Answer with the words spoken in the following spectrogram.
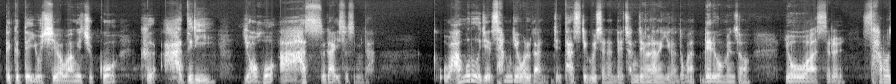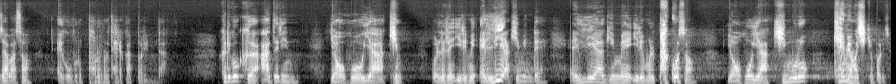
근데 그때 요시야 왕이 죽고 그 아들이 여호 아하스가 있었습니다. 그 왕으로 이제 3개월간 이제 다스리고 있었는데 전쟁을 하는 기간 동안 내려오면서 여호아스를 사로잡아서 애굽으로 포로로 데려가 버립니다. 그리고 그 아들인 여호야김 원래는 이름이 엘리야김인데 엘리야김의 이름을 바꿔서 여호야김으로 개명을 시켜버리죠.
